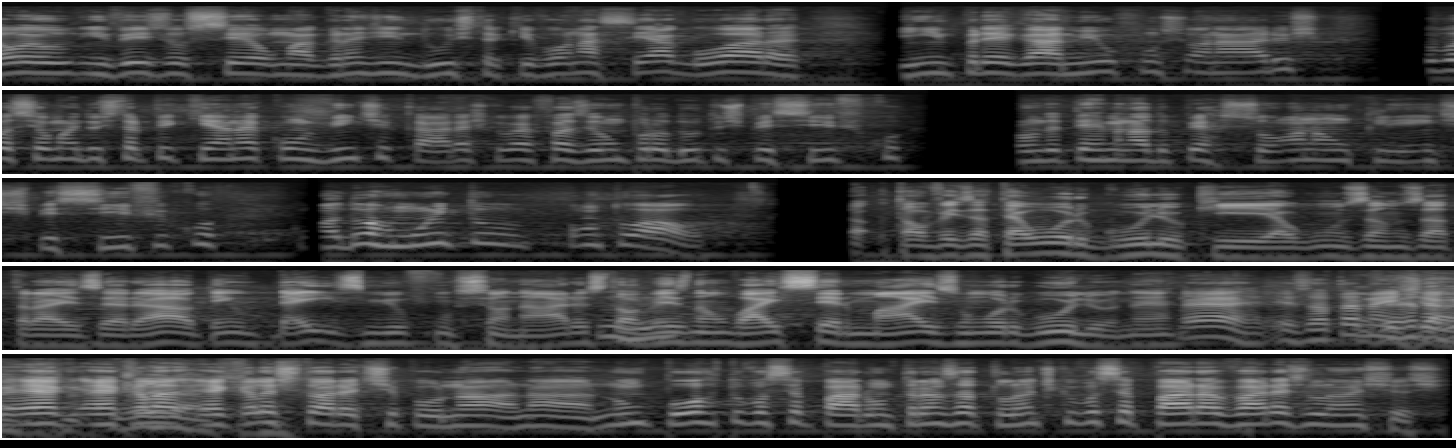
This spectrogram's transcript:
Então, eu, em vez de eu ser uma grande indústria que vou nascer agora e empregar mil funcionários, eu vou ser uma indústria pequena com 20 caras que vai fazer um produto específico para um determinado persona, um cliente específico, com uma dor muito pontual. Talvez até o orgulho que alguns anos atrás era, ah, eu tenho 10 mil funcionários, uhum. talvez não vai ser mais um orgulho, né? É, exatamente. É, verdade, é, é aquela, é aquela história, tipo, na, na, num porto você para um transatlântico e você para várias lanchas.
